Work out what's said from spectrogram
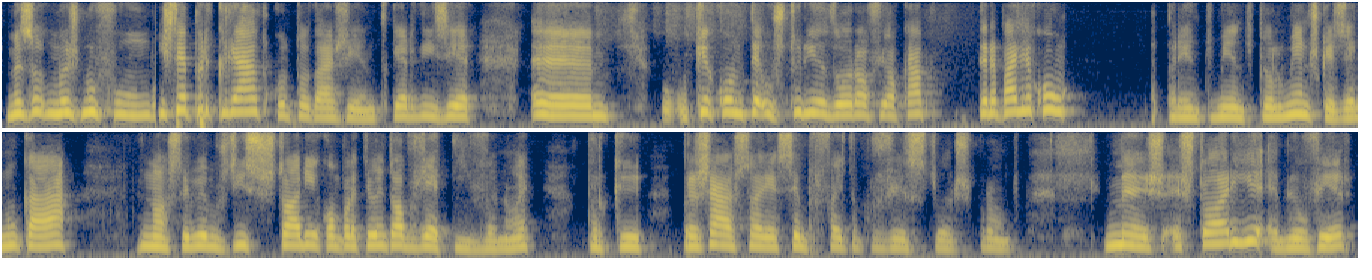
mas, mas no fundo isto é partilhado com toda a gente, quer dizer, uh, o que acontece, o historiador, ao fim e ao cabo, trabalha com, aparentemente, pelo menos, quer dizer, nunca há nós sabemos disso, história completamente objetiva, não é? Porque, para já, a história é sempre feita por vencedores, pronto. Mas a história, a meu ver,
